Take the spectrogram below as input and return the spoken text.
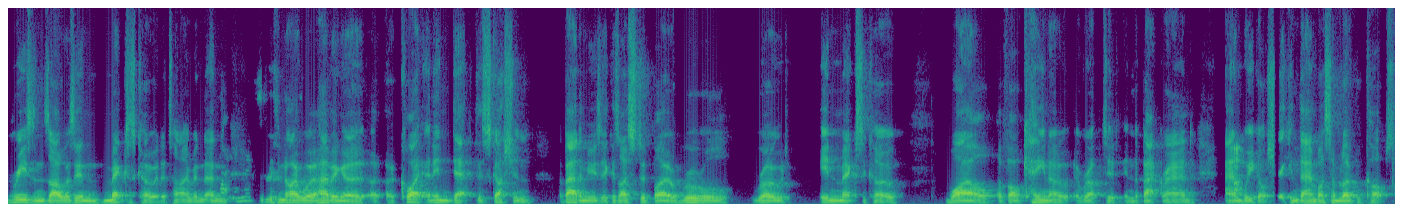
reasons I was in Mexico at the time, and, and Ruth and I were having a, a, a quite an in-depth discussion about the music as I stood by a rural road in Mexico while a volcano erupted in the background and Wow. we got shaken down by some local cops.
